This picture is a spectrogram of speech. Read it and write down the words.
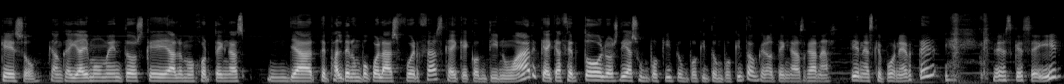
eso, que aunque hay momentos que a lo mejor tengas, ya te falten un poco las fuerzas, que hay que continuar, que hay que hacer todos los días un poquito, un poquito, un poquito, aunque no tengas ganas, tienes que ponerte, tienes que seguir,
